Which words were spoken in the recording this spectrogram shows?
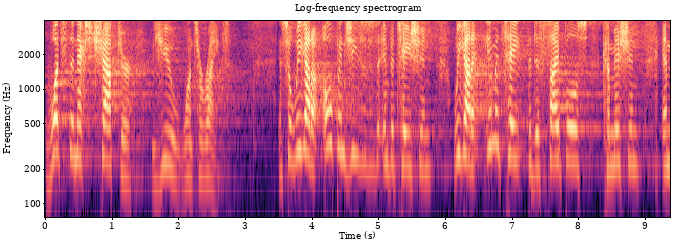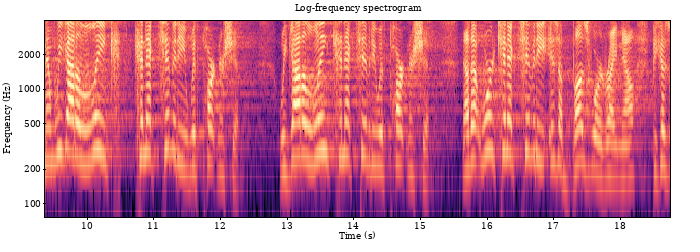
What's the next chapter you want to write? And so we got to open Jesus' invitation. We got to imitate the disciples' commission. And then we got to link connectivity with partnership. We got to link connectivity with partnership. Now, that word connectivity is a buzzword right now because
